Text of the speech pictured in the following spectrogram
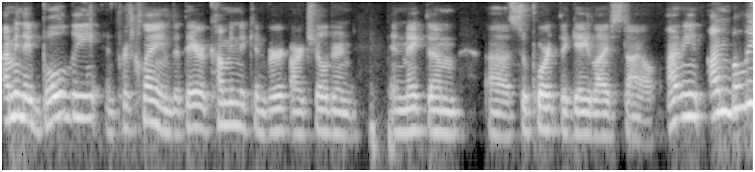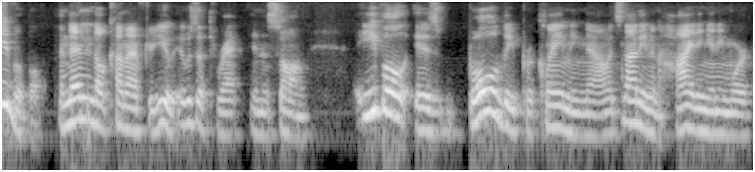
I mean, they boldly and proclaim that they are coming to convert our children and make them uh, support the gay lifestyle. I mean, unbelievable. And then they'll come after you. It was a threat in the song. Evil is boldly proclaiming now, it's not even hiding anymore.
